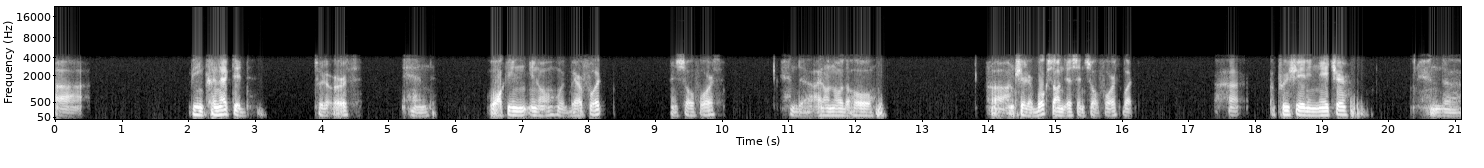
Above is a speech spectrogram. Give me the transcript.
uh, being connected to the earth and walking, you know, with barefoot and so forth. And uh, I don't know the whole. Uh, I'm sure there are books on this and so forth, but uh, appreciating nature and uh,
